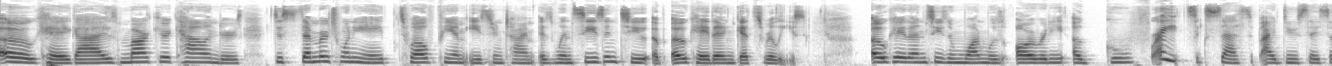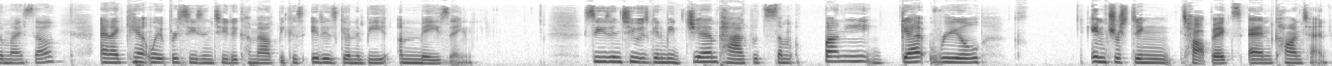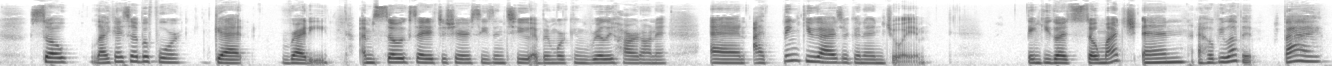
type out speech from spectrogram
Okay, guys, mark your calendars. December 28th, 12 p.m. Eastern Time is when season two of OK Then gets released. OK Then season one was already a great success, if I do say so myself, and I can't wait for season two to come out because it is going to be amazing. Season two is going to be jam packed with some funny, get real, interesting topics and content. So, like I said before, get ready. I'm so excited to share season two. I've been working really hard on it, and I think you guys are going to enjoy it. Thank you guys so much, and I hope you love it. Bye.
